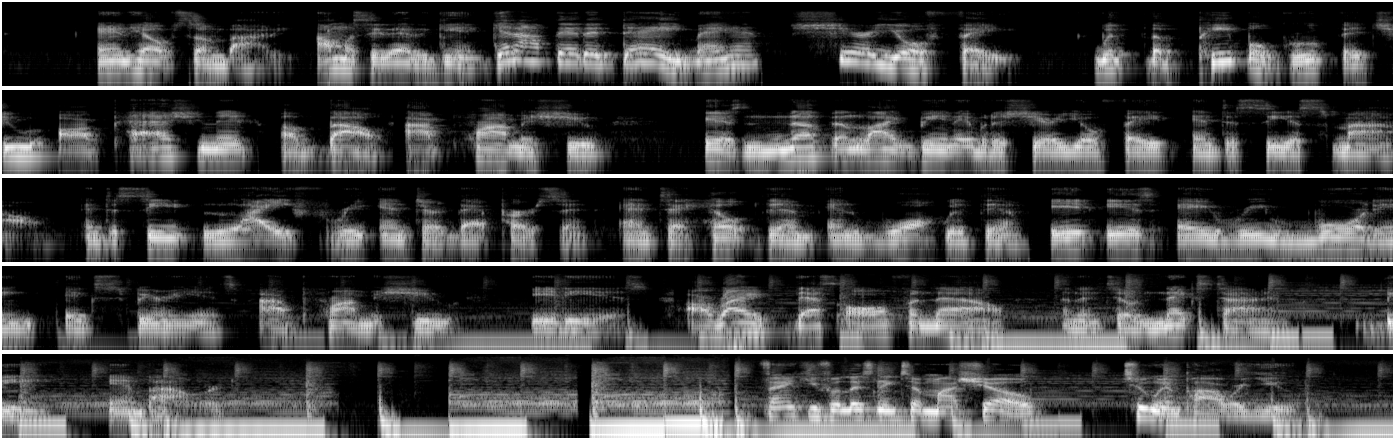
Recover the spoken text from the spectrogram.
and help somebody. I'm going to say that again. Get out there today, man. Share your faith with the people group that you are passionate about. I promise you, it's nothing like being able to share your faith and to see a smile and to see life re enter that person and to help them and walk with them. It is a rewarding experience. I promise you, it is. All right, that's all for now. And until next time, be empowered. Thank you for listening to my show, To Empower You.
